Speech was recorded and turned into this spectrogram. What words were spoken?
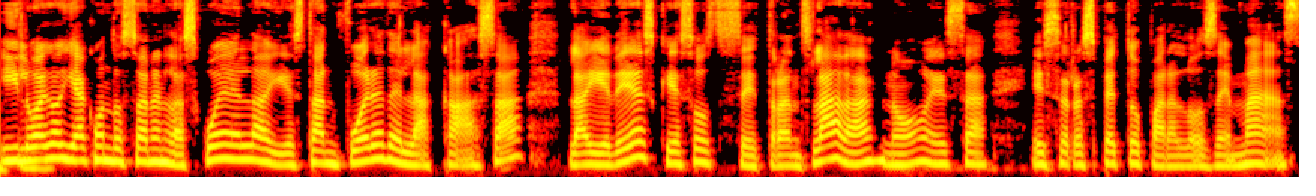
Y luego ya cuando están en la escuela y están fuera de la casa, la idea es que eso se traslada, ¿no? Esa, ese respeto para los demás.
